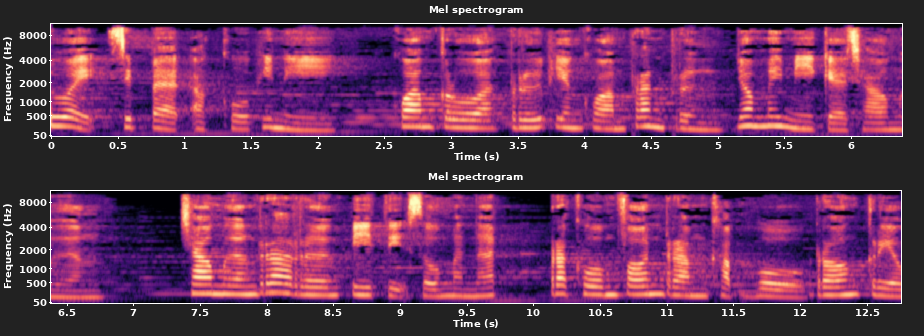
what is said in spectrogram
ด้วยสิบแปดอักโคพินี ความกลัวหรือเพียงความพรั่นพรึงย่อมไม่มีแก่ชาวเมือง ชาวเมืองร่าเริงปีติโสมนัส ประโคมฟ้อนรำขับโห่ร้องเกลียว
